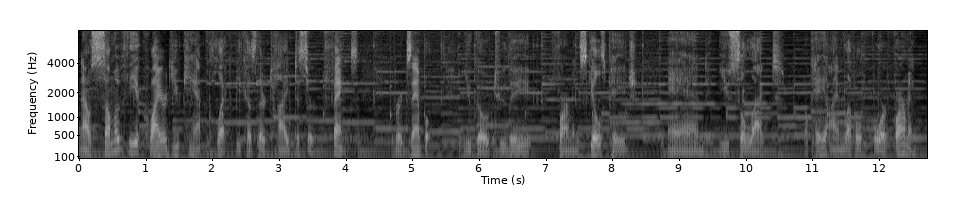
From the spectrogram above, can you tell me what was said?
Now, some of the acquired you can't click because they're tied to certain things. For example, you go to the farming skills page and you select Okay, I'm level 4 farming.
